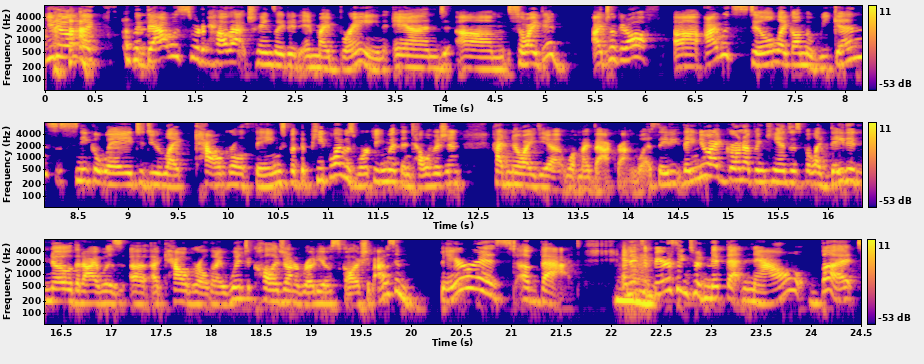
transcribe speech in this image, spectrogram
You know, like, but that was sort of how that translated in my brain, and um, so I did. I took it off. Uh, I would still like on the weekends sneak away to do like cowgirl things, but the people I was working with in television had no idea what my background was. They they knew I'd grown up in Kansas, but like they didn't know that I was a, a cowgirl. That I went to college on a rodeo scholarship. I was embarrassed of that, mm-hmm. and it's mm-hmm. embarrassing to admit that now, but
